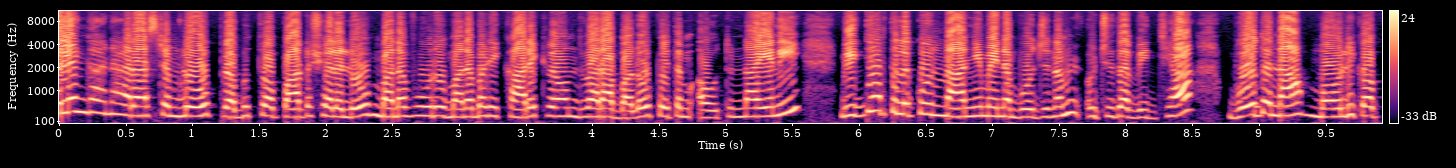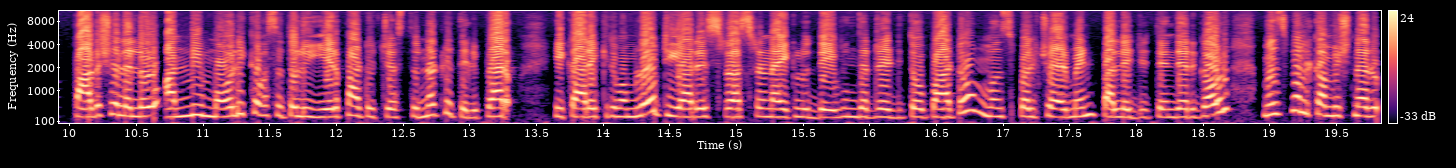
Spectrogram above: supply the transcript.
తెలంగాణ రాష్ట్రంలో ప్రభుత్వ పాఠశాలలు మన ఊరు మనబడి కార్యక్రమం ద్వారా బలోపేతం అవుతున్నాయని విద్యార్థులకు నాణ్యమైన భోజనం ఉచిత విద్య బోధన మౌలిక పాఠశాలలో అన్ని మౌలిక వసతులు ఏర్పాటు చేస్తున్నట్లు తెలిపారు. ఈ కార్యక్రమంలో టీఆర్ఎస్ రాష్ట్ర నాయకులు దేవేందర్ రెడ్డితో పాటు municipal chairman Palle Jitender Goud municipal commissioner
